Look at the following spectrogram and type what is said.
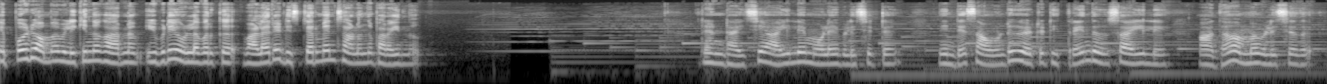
എപ്പോഴും അമ്മ വിളിക്കുന്ന കാരണം ഇവിടെയുള്ളവർക്ക് വളരെ ഡിസ്റ്റർബൻസ് ആണെന്ന് പറയുന്നു. രണ്ടാഴ്ച ആയില്ലേ മോളെ വിളിച്ചിട്ട്. നിന്റെ സൗണ്ട് കേട്ടിട്ട് ഇത്രയും ദിവസമായില്ലേ? അതാ അമ്മ വിളിച്ചത്.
